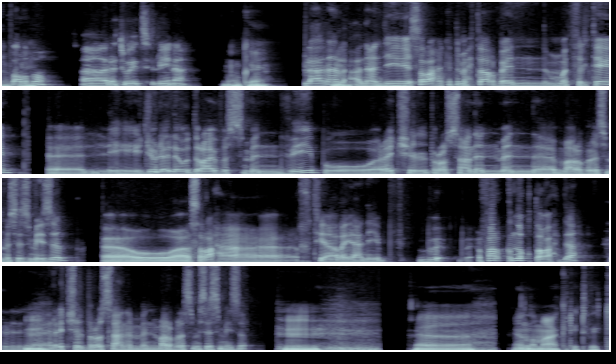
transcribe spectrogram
برضه آه retweet لينا. okay. لا أنا لا. أنا عندي صراحة كنت محتار بين ممثلتين آه، اللي هي جوليا لو درايفس من Veep وريتشل بروسانن من Marvelous Mrs. Maisel. آه، وصراحة اختياري يعني فرق نقطة واحدة ريتشل بروسنان من Marvelous Mrs. Maisel. مم. آه يلا معك retweet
